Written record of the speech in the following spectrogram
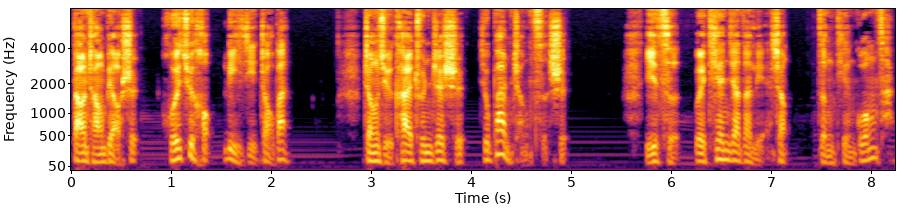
当场表示回去后立即照办，争取开春之时就办成此事，以此为天家的脸上增添光彩。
